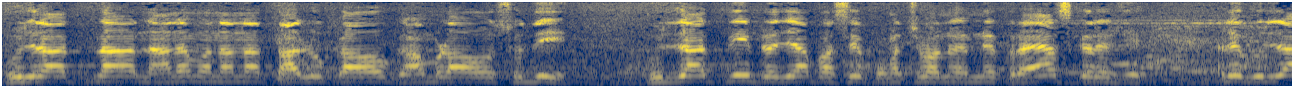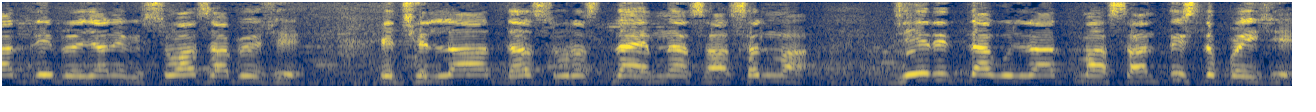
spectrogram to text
ગુજરાતના નાનામાં નાના તાલુકાઓ, ગામડાઓ સુધી ગુજરાતની પ્રજા પાસે પહોંચવાનો એમને પ્રયાસ કર્યો છે અને ગુજરાતની પ્રજાને વિશ્વાસ આપ્યો છે કે છેલ્લા દસ વર્ષના એમના શાસનમાં જે રીતના ગુજરાતમાં શાંતિ સ્થપાઈ છે,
